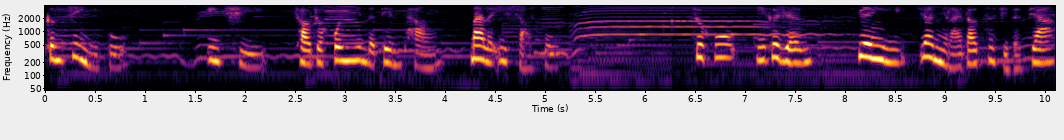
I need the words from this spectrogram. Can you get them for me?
更进一步。一起朝着婚姻的殿堂迈了一小步。似乎一个人愿意让你来到自己的家，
